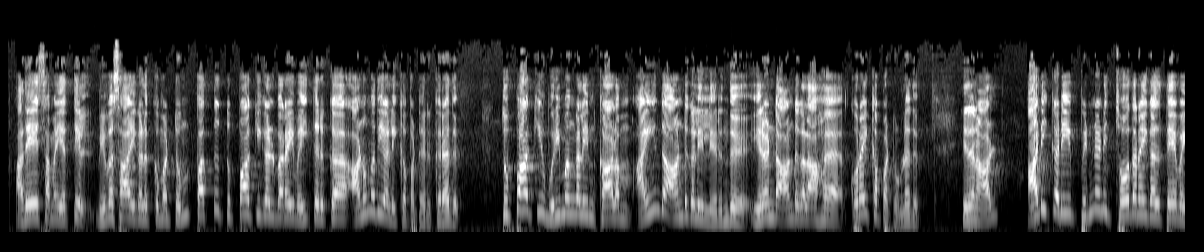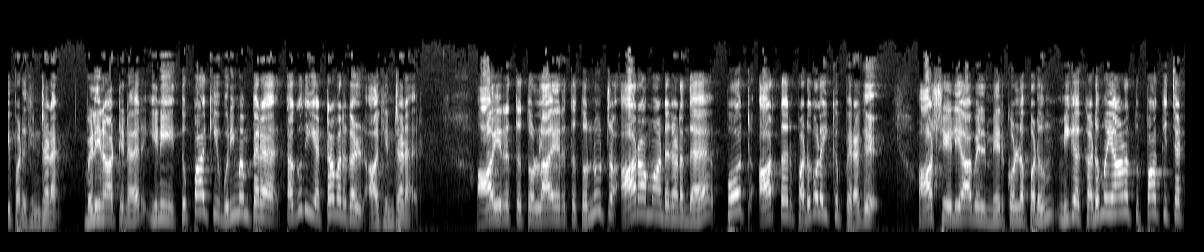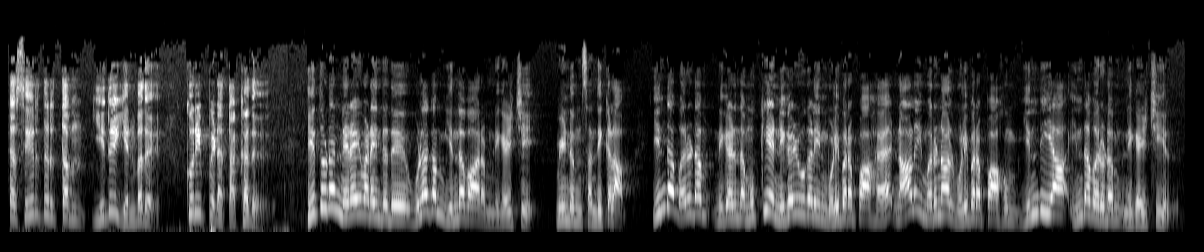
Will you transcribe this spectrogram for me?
அதே சமயத்தில் விவசாயிகளுக்கு மட்டும் பத்து துப்பாக்கிகள் வரை வைத்திருக்க அனுமதி அளிக்கப்பட்டிருக்கிறது. துப்பாக்கி உரிமங்களின் காலம் ஐந்து ஆண்டுகளில் இருந்து இரண்டு ஆண்டுகளாக குறைக்கப்பட்டுள்ளது. இதனால் அடிக்கடி பின்னணி சோதனைகள் தேவைப்படுகின்றன. வெளிநாட்டினர் இனி துப்பாக்கி உரிமம் பெற தகுதியற்றவர்கள் ஆகின்றனர். ஆயிரத்து தொள்ளாயிரத்து தொன்னூற்று ஆறாம் ஆண்டு நடந்த போர்ட் ஆர்த்தர் படுகொலைக்கு பிறகு ஆஸ்திரேலியாவில் மேற்கொள்ளப்படும் மிக கடுமையான துப்பாக்கிச் சட்ட சீர்திருத்தம் இது என்பது குறிப்பிடத்தக்கது. இத்துடன் நிறைவடைந்தது உலகம் இந்த வாரம் நிகழ்ச்சி. மீண்டும் சந்திக்கலாம். இந்த வருடம் நிகழ்ந்த முக்கிய நிகழ்வுகளின் ஒளிபரப்பாக நாளை மறுநாள் ஒளிபரப்பாகும் இந்தியா இந்த வருடம் நிகழ்ச்சியில்.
